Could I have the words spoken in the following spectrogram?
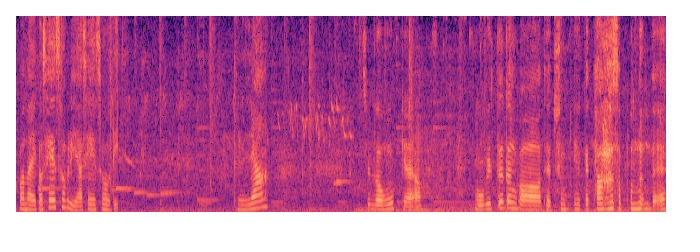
로건아 이거 새소리야 새소리 들려? 지금 너무 웃겨요 모빌 뜯은 거 대충 이렇게 달아서 뽑는데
